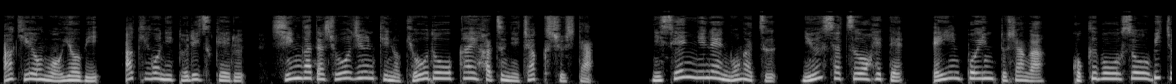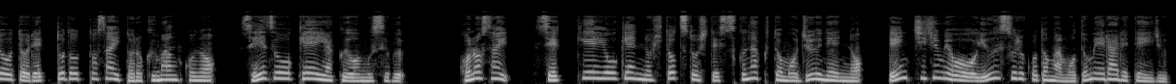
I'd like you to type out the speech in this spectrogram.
秋4及び秋後に取り付ける新型小巡機の共同開発に着手した。2002年5月、入札を経て、エインポイント社が国防装備庁とレッドドットサイト6万個の製造契約を結ぶ。この際、設計要件の一つとして少なくとも10年の電池寿命を有することが求められている。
